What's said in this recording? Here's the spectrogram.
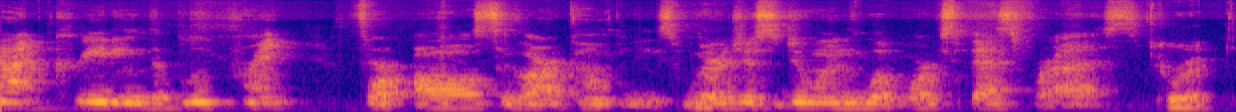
not creating the blueprint for all cigar companies. We're No. just doing what works best for us. Correct.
